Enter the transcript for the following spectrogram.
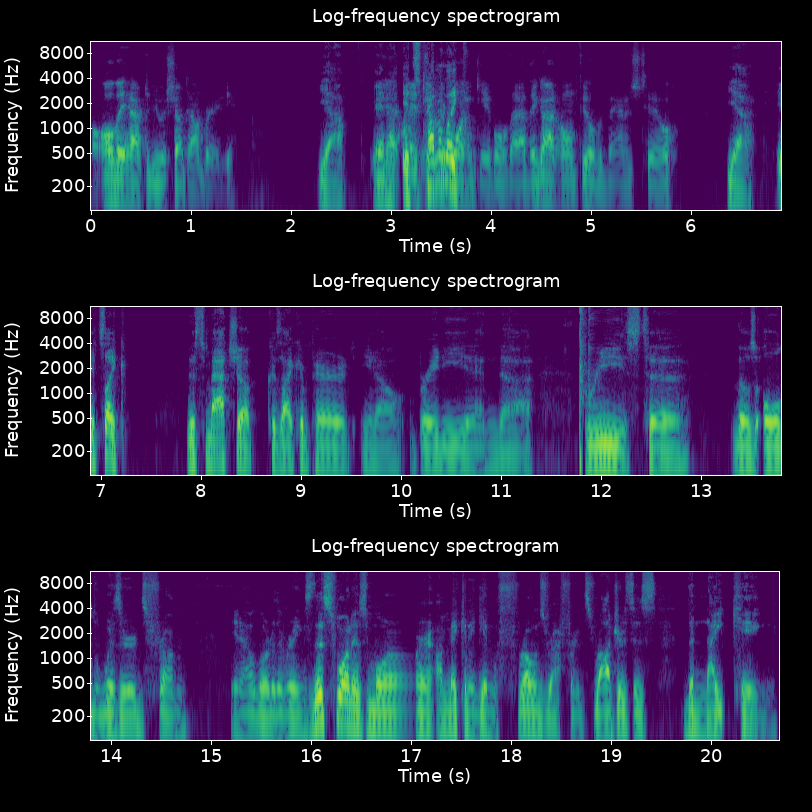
all they have to do is shut down Brady. Yeah, and I it's kind of like than capable that. They got home field advantage too. yeah, it's like this matchup because I compared you know Brady and uh, Brees to those old wizards from you know Lord of the Rings. This one is more. I'm making a Game of Thrones reference. Rodgers is the Night King,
